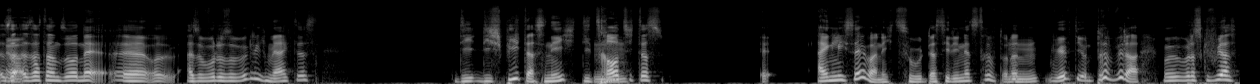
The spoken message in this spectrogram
süß, sa- ja. sagt dann so, ne, äh, also wo du so wirklich merktest, die, die spielt das nicht, die traut Mhm. sich das äh, eigentlich selber nicht zu, dass sie den jetzt trifft. Und dann Mhm. wirft die und trifft wieder. Wo du das Gefühl hast,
